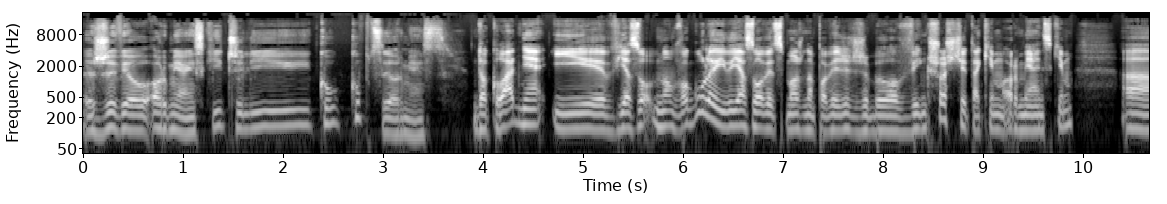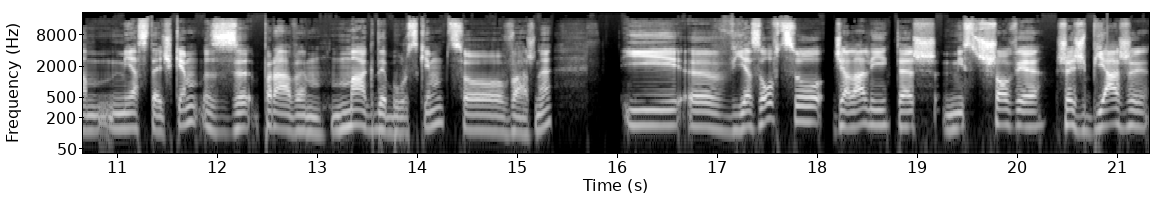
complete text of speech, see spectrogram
żywioł ormiański, czyli kupcy ormiańscy. Dokładnie i w, Jazło, no w ogóle Jazłowiec można powiedzieć, że było w większości takim ormiańskim um, miasteczkiem z prawem magdeburskim, co ważne. I e, w Jazowcu działali też mistrzowie rzeźbiarzy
